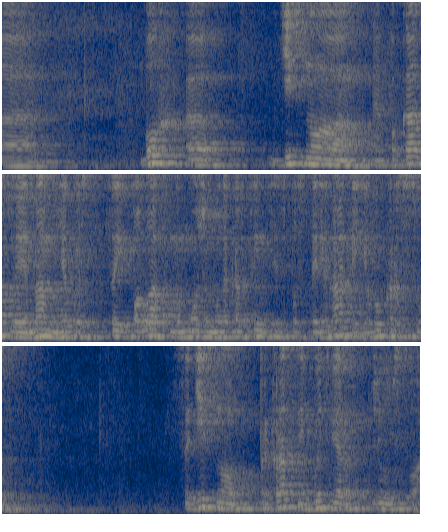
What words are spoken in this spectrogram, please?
Е, Бог дійсно показує нам якось цей палац, ми можемо на картинці спостерігати його красу. Це дійсно прекрасний витвір людства.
